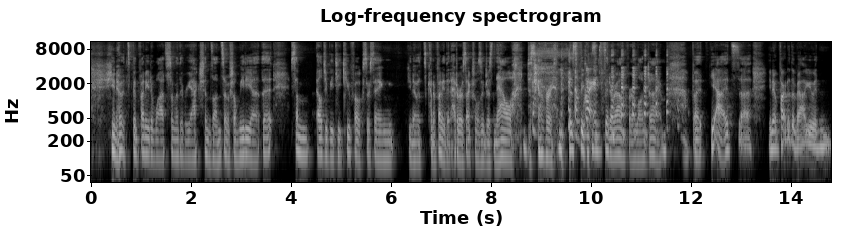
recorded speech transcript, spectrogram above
you know, it's been funny to watch some of the reactions on social media that some LGBTQ folks are saying, you know, it's kind of funny that heterosexuals are just now discovering this because course. it's been around for a long time. but yeah, it's, uh, you know, part of the value in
